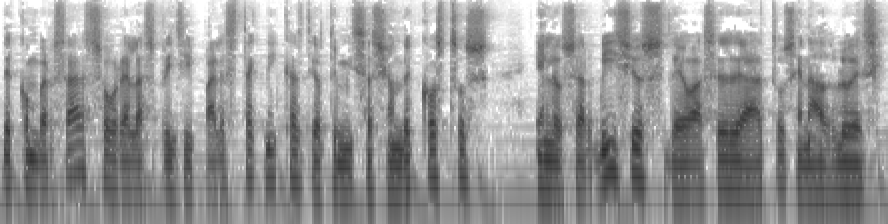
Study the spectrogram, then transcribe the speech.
de conversar sobre las principales técnicas de optimización de costos en los servicios de bases de datos en AWS,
